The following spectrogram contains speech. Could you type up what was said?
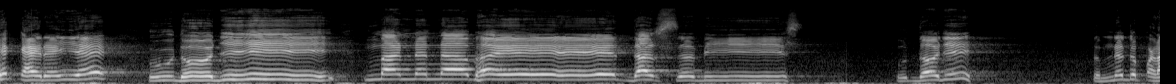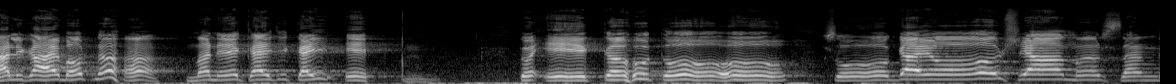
ये कह रही है, उद्धव जी, मन न भय दस बीस। उद्धव जी, तुमने तो पढ़ा लिखा है बहुत ना? हाँ। मन एक है कि कई एक। तो एक कहू तो सो गयो श्याम संग।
